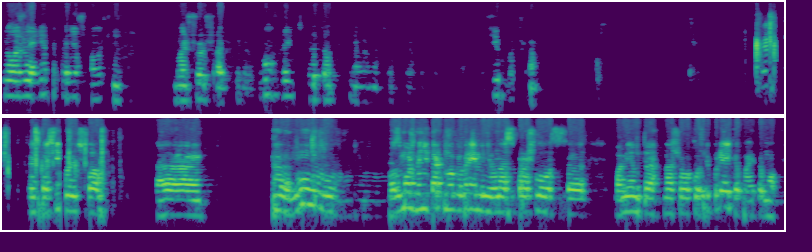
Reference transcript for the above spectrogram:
приложений. Это, конечно, очень большой шаг вперед. Ну, в принципе, это, наверное, все, что я хотел сказать. Спасибо большое. Спасибо, Вячеслав. А, ну, возможно, не так много времени у нас прошло с момента нашего кофе-брейка, поэтому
